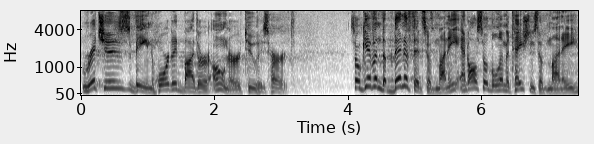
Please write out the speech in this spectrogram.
riches being hoarded by their owner to his hurt." So given the benefits of money and also the limitations of money,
